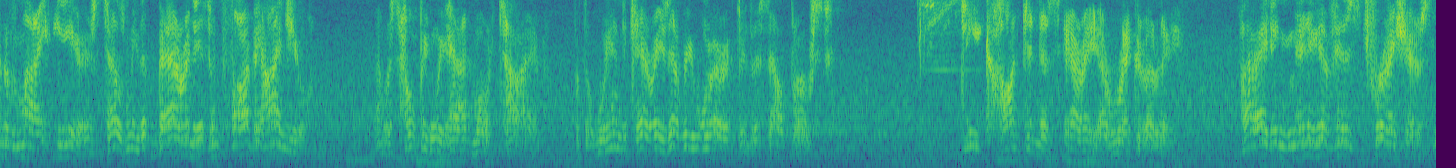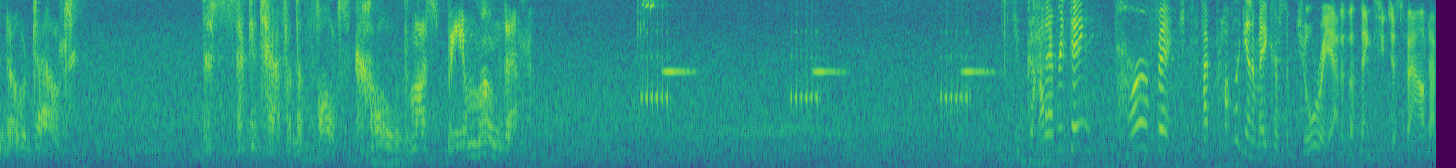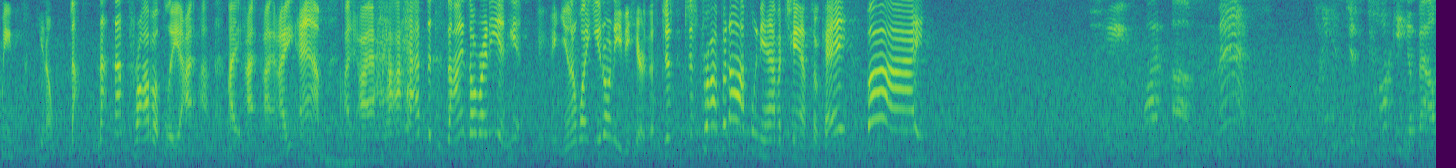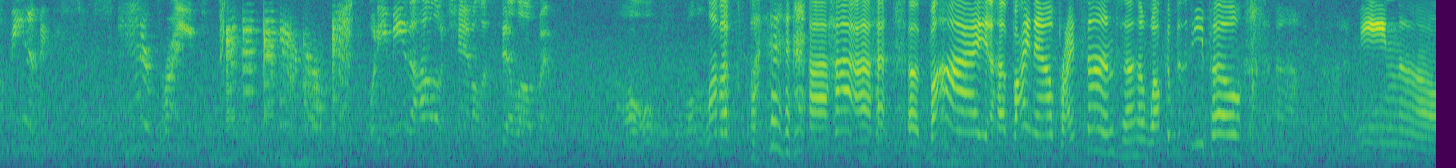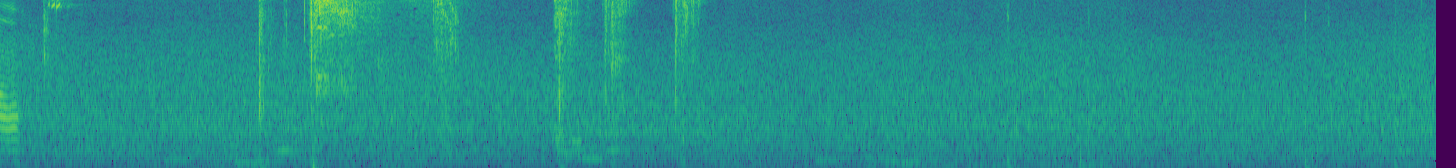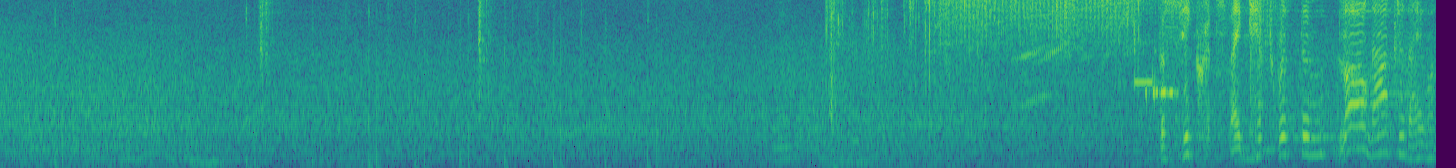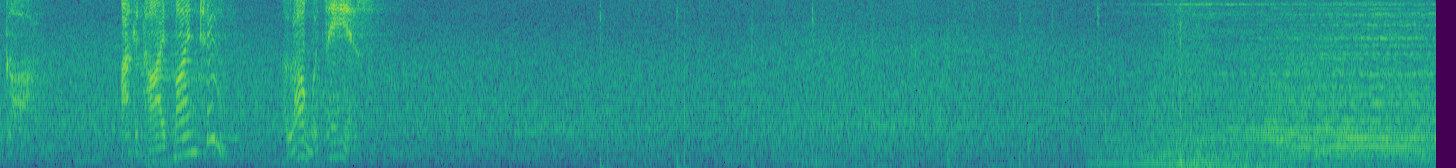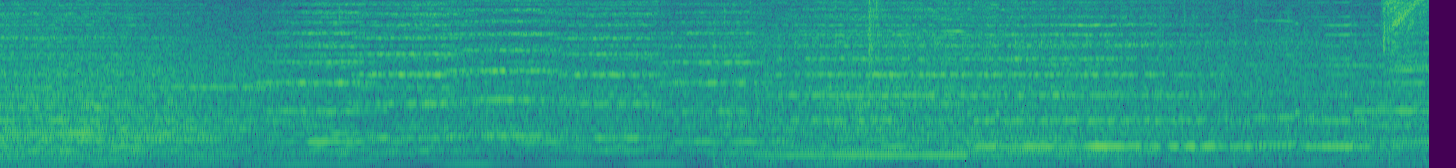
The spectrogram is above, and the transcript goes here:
One of my ears tells me the Baron isn't far behind you. I was hoping we had more time, but the wind carries every word through this outpost. Deke haunted this area regularly, hiding many of his treasures, no doubt. The second half of the vault's code must be among them. Got everything? Perfect. I'm probably gonna make her some jewelry out of the things you just found. I mean, you know, not not, not probably. I I, I, I, am. I, I, have the designs already, and you, you know what? You don't need to hear this. Just just drop it off when you have a chance, okay? Bye. Jeez, what a mess. Why is just talking about Beanham making me so scatterbrained? What do you mean the hollow channel is still open? Oh, love it. uh, hi, uh, bye. Uh, bye now, bright suns. Uh, welcome to the depot. Uh, I mean, no. Secrets they kept with them long after they were gone. I can hide mine too, along with theirs.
